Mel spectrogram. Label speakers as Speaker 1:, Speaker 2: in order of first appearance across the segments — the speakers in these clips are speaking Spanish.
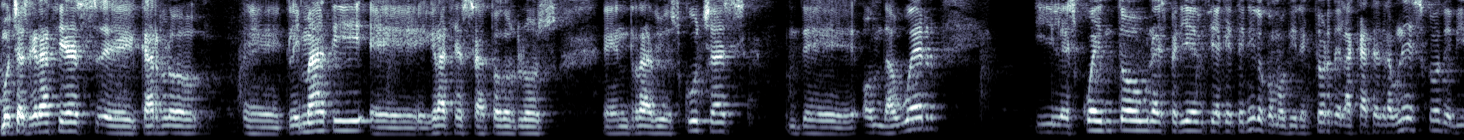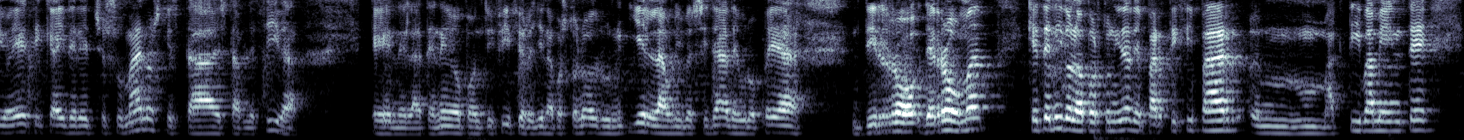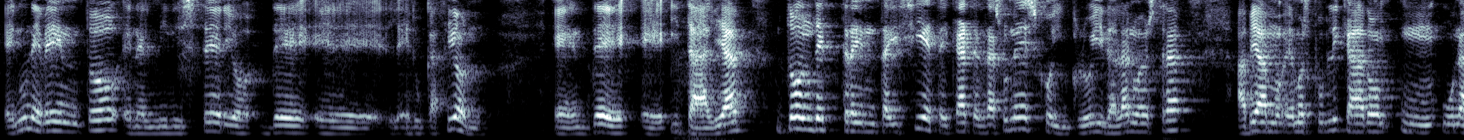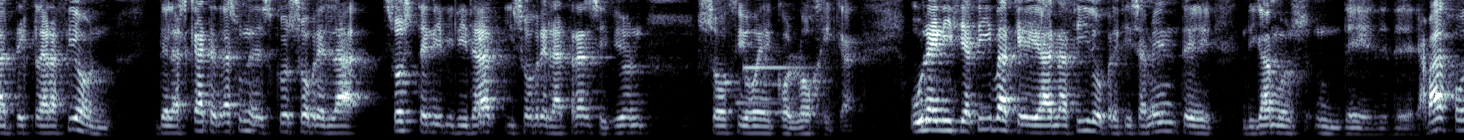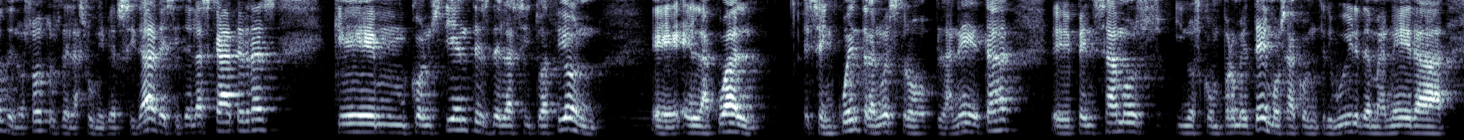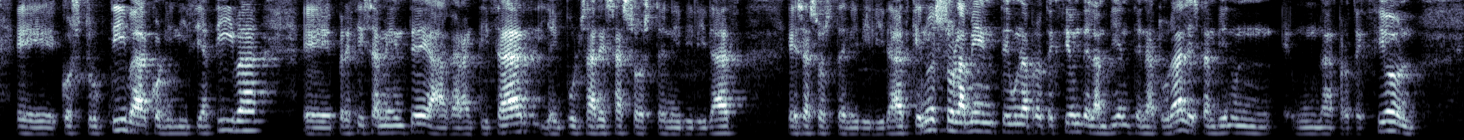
Speaker 1: Muchas gracias, eh, Carlo eh, Climati. Eh, gracias a todos los en radio escuchas de Onda Wear. Y les cuento una experiencia que he tenido como director de la Cátedra UNESCO de Bioética y Derechos Humanos, que está establecida en el Ateneo Pontificio Regina Apostolorum y en la Universidad Europea de Roma que he tenido la oportunidad de participar um, activamente en un evento en el Ministerio de eh, Educación eh, de eh, Italia, donde 37 cátedras UNESCO, incluida la nuestra, habíamos, hemos publicado um, una declaración de las cátedras UNESCO sobre la sostenibilidad y sobre la transición socioecológica. Una iniciativa que ha nacido precisamente, digamos, de, abajo, de nosotros, de las universidades y de las cátedras, que mm, conscientes de la situación eh, en la cual se encuentra nuestro planeta, eh, pensamos y nos comprometemos a contribuir de manera eh, constructiva, con iniciativa, precisamente a garantizar y a impulsar esa sostenibilidad esa sostenibilidad, que no es solamente una protección del ambiente natural, es también una protección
